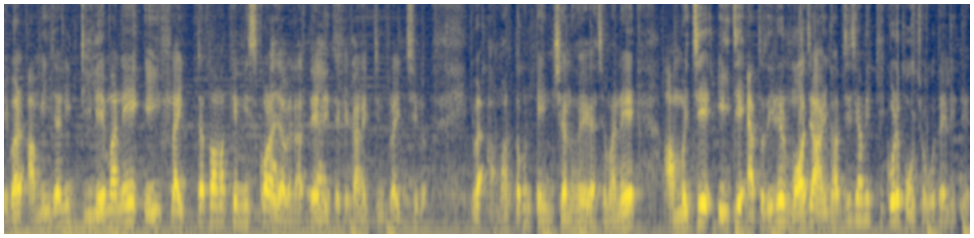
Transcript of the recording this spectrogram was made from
এবার আমি জানি ডিলে মানে এই ফ্লাইটটা তো আমাকে মিস করা যাবে না দিল্লি থেকে কানেক্টিং ফ্লাইট ছিল। এবার আমার তখন টেনশন হয়ে গেছে মানে আমি যে এই যে এতদিনের মজা আমি ভাবছি যে আমি কি করে পৌঁছবো দিল্লিতে।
